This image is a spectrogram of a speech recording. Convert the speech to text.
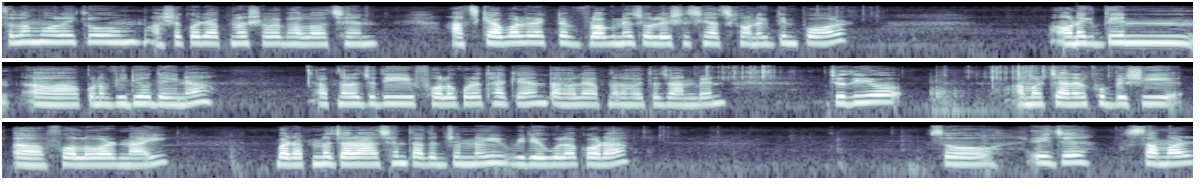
আসসালামু আলাইকুম আশা করি আপনারা সবাই ভালো আছেন। আজকে আবার একটা ব্লগ নিয়ে চলে এসেছি, আজকে অনেক দিন পর। অনেক দিন কোনো ভিডিও দেই না। আপনারা যদি ফলো করে থাকেন, তাহলে আপনারা হয়তো জানবেন। যদিও আমার চ্যানেল খুব বেশি ফলোয়ার নাই। বাট আপনারা যারা আছেন, তাদের জন্যই ভিডিওগুলো করা। সো এই যে সামার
